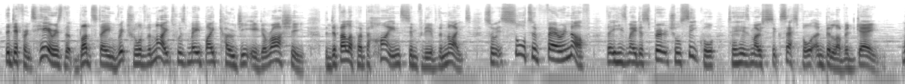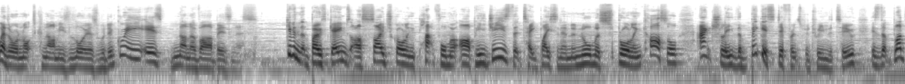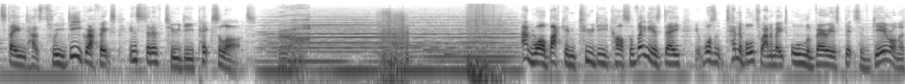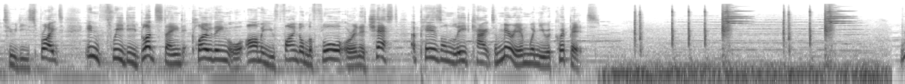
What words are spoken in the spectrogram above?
The difference here is that Bloodstained Ritual of the Night was made by Koji Igarashi, the developer behind Symphony of the Night, so it's sort of fair enough that he's made a spiritual sequel to his most successful and beloved game. Whether or not Konami's lawyers would agree is none of our business. Given that both games are side-scrolling platformer RPGs that take place in an enormous sprawling castle, actually the biggest difference between the two is that Bloodstained has 3D graphics instead of 2D pixel art. And while back in 2D Castlevania's day, it wasn't tenable to animate all the various bits of gear on a 2D sprite, in 3D Bloodstained, clothing or armour you find on the floor or in a chest appears on lead character Miriam when you equip it.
